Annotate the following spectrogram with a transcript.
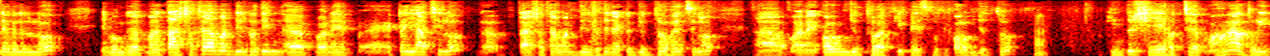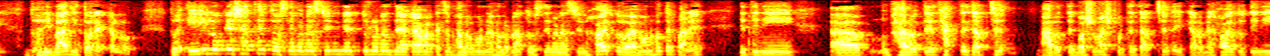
লেভেলের লোক এবং তার সাথে আমার দীর্ঘদিন মানে একটা ইয়া ছিল তার সাথে আমার দীর্ঘদিন একটা যুদ্ধ হয়েছিল মানে কলম যুদ্ধ আর কি ফেসবুকে কলম যুদ্ধ। কিন্তু সে হচ্ছে মহা ধরি, ধরিবাজ ইতর একটা লোক। তো এই লোকের সাথে তসলিমা নাসরিনের তুলনা দেওয়াটা আমার কাছে ভালো মনে হলো না। তসলিমা নাসরিন হয়তো এমন হতে পারে যে তিনি ভারতে থাকতে যাচ্ছেন, ভারতে বসবাস করতে যাচ্ছেন, এই কারণে হয়তো তিনি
